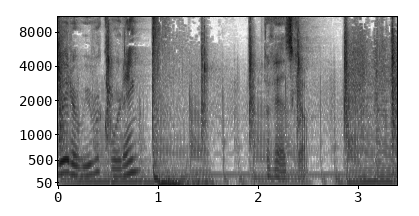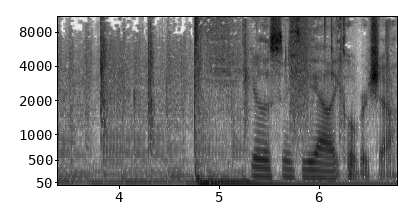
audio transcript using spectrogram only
Wait, are we recording? Okay, let's go. You're listening to The Ali Kolbert Show.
